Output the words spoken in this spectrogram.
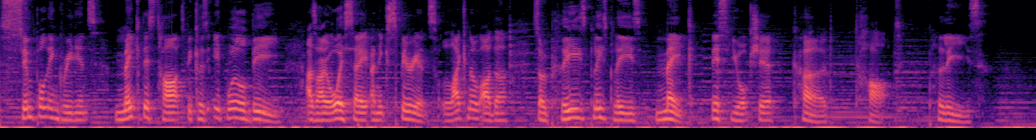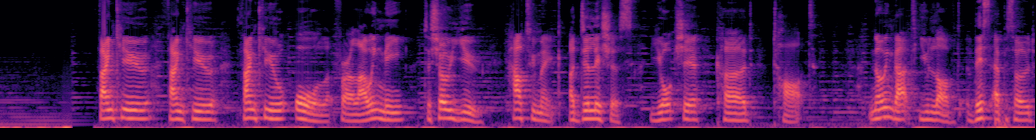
simple ingredients, make this tart because it will be, as I always say, an experience like no other. So please, please, please make this Yorkshire curd tart, please. Thank you, thank you, thank you all for allowing me to show you how to make a delicious Yorkshire curd tart. Knowing that you loved this episode,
